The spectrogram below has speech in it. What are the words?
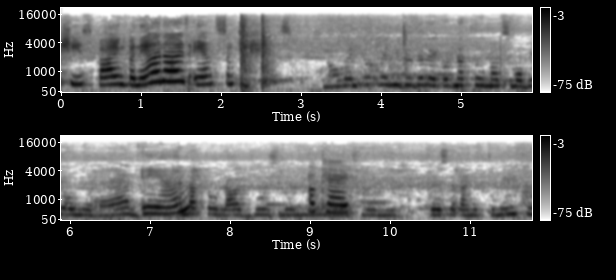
She's buying bananas and some tissues. No, when you when you do the record, not too much movie on your hand. And And not too loud, go slowly. Okay. Slowly. There's the kind of tomato,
